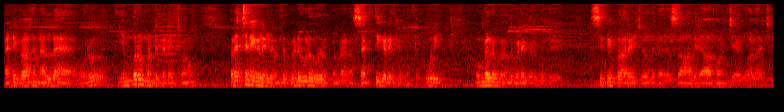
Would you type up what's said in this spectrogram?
கண்டிப்பாக நல்ல ஒரு இம்ப்ரூவ்மெண்ட் கிடைக்கும். பிரச்சனைகளிலிருந்து விடுபடுவதற்குண்டான சக்தி கிடைக்கும் என்று கூறி உங்களிடமிருந்து விடைபெறுவது சிபிபாறை ஜோதிடர் சாதி ராகவன் ஜெயபாலாஜி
